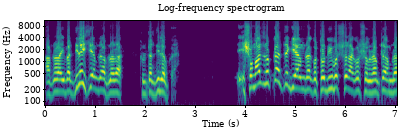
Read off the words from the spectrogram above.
আপনারা এবার দিলেইছি আমরা আপনারা টুলটা দিলেও এই সমাজ রক্ষার্থে গিয়ে আমরা গত দুই বছর আগর সংগ্রামটা আমরা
